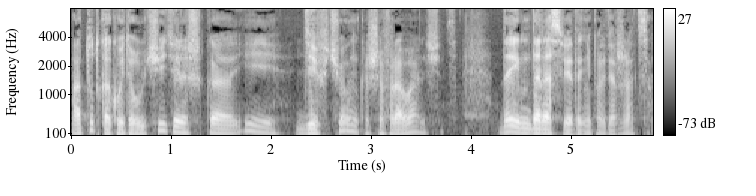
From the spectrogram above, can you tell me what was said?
А тут какой-то учительшка и девчонка-шифровальщица. Да им до рассвета не продержаться.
